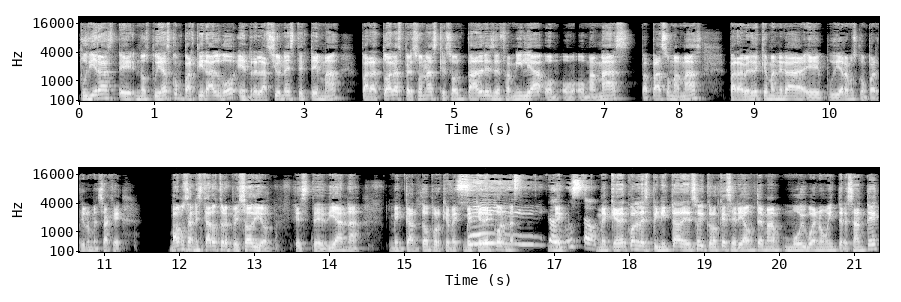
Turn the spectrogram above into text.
pudieras, eh, nos pudieras compartir algo en relación a este tema para todas las personas que son padres de familia o, mamás, papás o mamás, para ver de qué manera eh, pudiéramos compartir un mensaje. Vamos a necesitar otro episodio, este, Diana. Me encantó porque me, me quedé con me, quedé con la espinita de eso y creo que sería un tema muy bueno, muy interesante.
